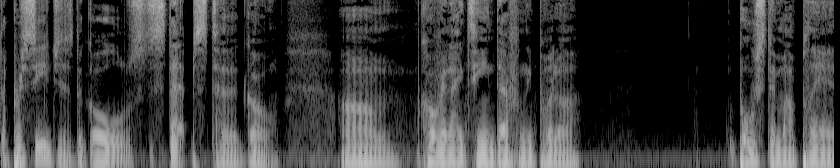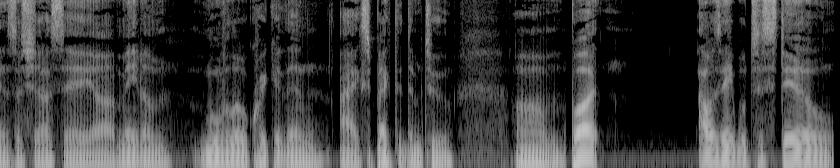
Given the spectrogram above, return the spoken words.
the procedures, the goals, the steps to go. Um, COVID nineteen definitely put a boost in my plans, or should I say, uh, made them move a little quicker than I expected them to. Um, but I was able to still,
